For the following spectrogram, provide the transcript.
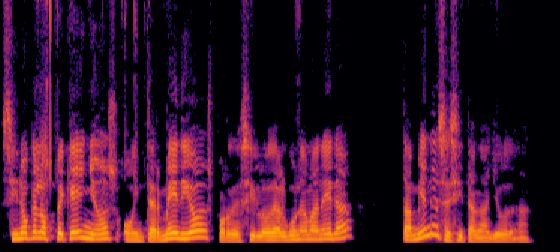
sino que los pequeños o intermedios, por decirlo de alguna manera, también necesitan ayuda,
